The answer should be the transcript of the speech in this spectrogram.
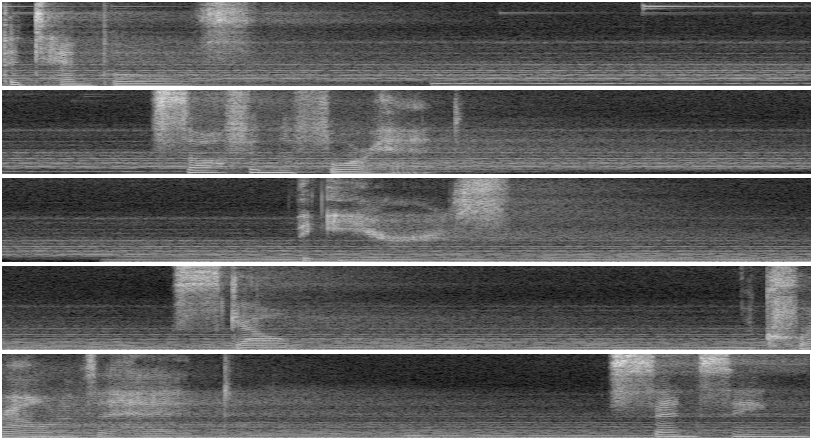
the temples. Soften the forehead, the ears, scalp, the crown of the head, sensing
